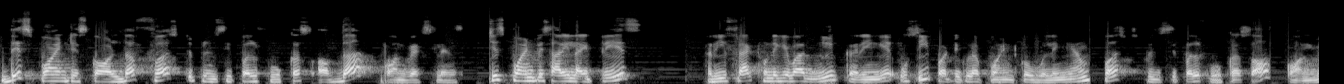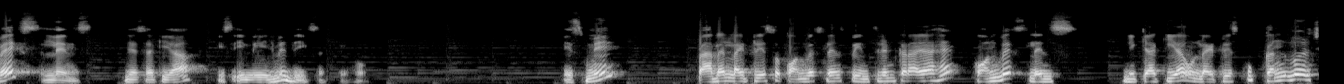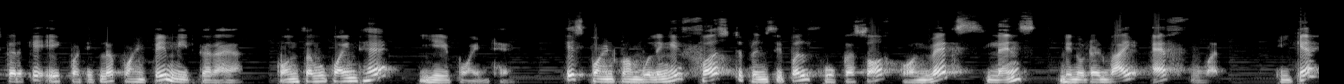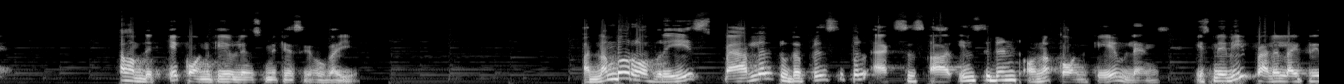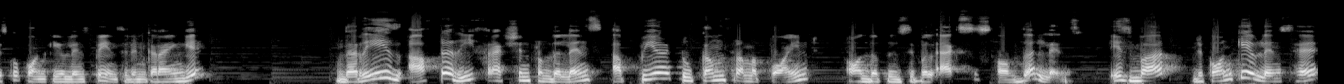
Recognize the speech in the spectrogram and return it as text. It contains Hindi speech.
this point is called the first principal focus of the convex lens जिस पॉइंट पे सारी लाइट रेस रिफ्रैक्ट होने के बाद मीट करेंगे, उसी पर्टिकुलर पॉइंट को बोलेंगे हम first principal focus of convex lens जैसा कि आप इस इमेज में देख सकते हो। इसमें पैरल लाइट रेस को कॉन्वेक्स लेंस पे इंसिडेंट कराया है। कॉन्वेक्स लेंस ने क्या किया? उन लाइट रेस को कन्वर्ज करके एक पर्टिकुलर पॉइंट पे मीट कराया। कौन सा वो पॉइंट है? ये पॉइंट है। इस पॉइंट को हम बोलेंगे first principal focus of convex lens denoted by F one ठीक है? अब हम देखते कॉनकेव लेंस में कैसे होगा ये। A number of rays parallel to the principal axis are incident on a concave lens. इसमें भी पैरेलल लाइट रेस को कॉन्केव लेंस पे इंसिडेंट कराएँगे। The rays after refraction from the lens appear to come from a point on the principal axis of the lens इस बार जो कॉन्केव लेंस है,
